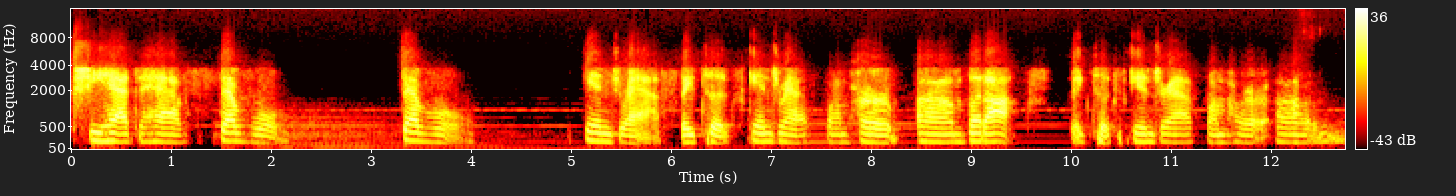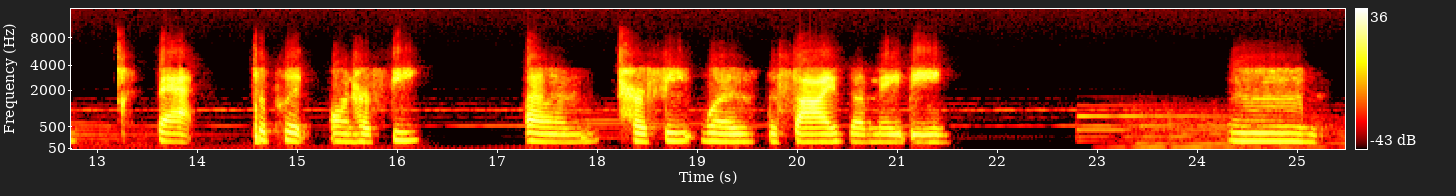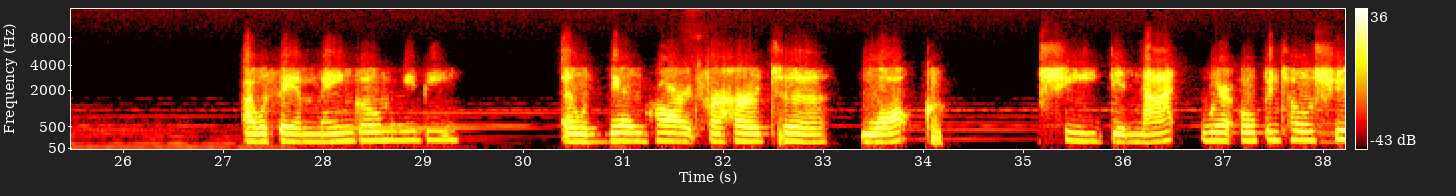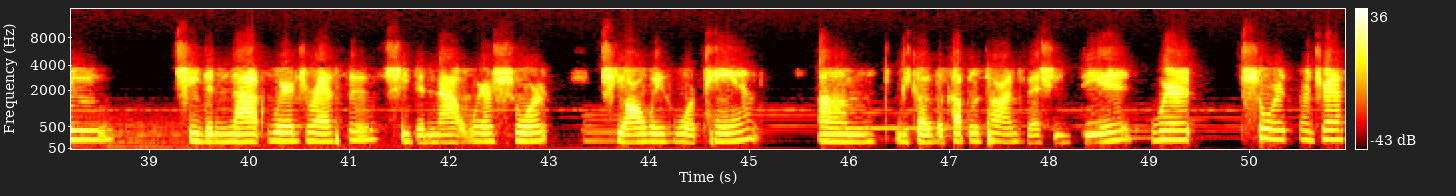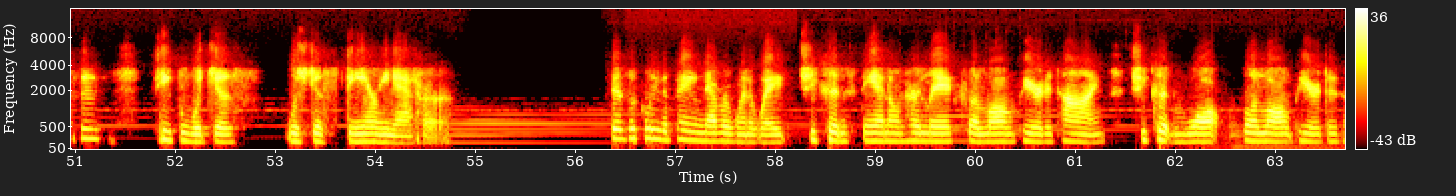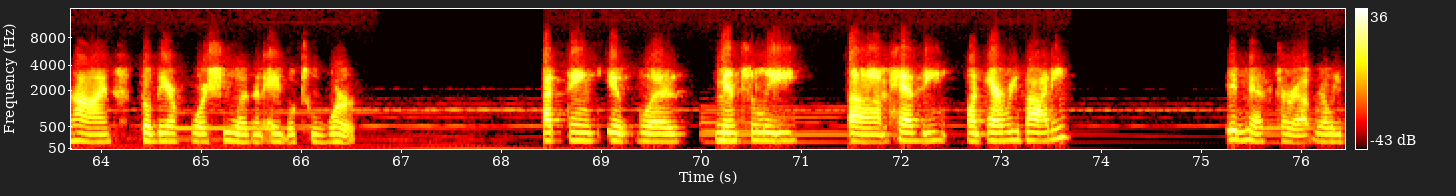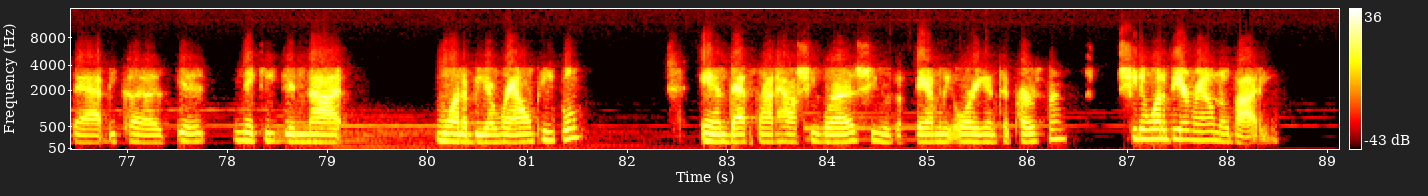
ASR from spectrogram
She had to have several, several skin drafts. They took skin drafts from her um, buttocks. They took skin drafts from her um, back to put on her feet. Um, her feet was the size of maybe mm, I would say a mango maybe. It was very hard for her to walk. She did not wear open toe shoes. She did not wear dresses. She did not wear shorts. She always wore pants um, because a couple of times that she did wear shorts or dresses, people would just was just staring at her. Physically, the pain never went away. She couldn't stand on her legs for a long period of time. She couldn't walk for a long period of time. So therefore, she wasn't able to work. I think it was mentally um, heavy on everybody. It messed her up really bad because it Nikki did not want to be around people. And that's not how she was. She was a family oriented person. She didn't want to be around nobody.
